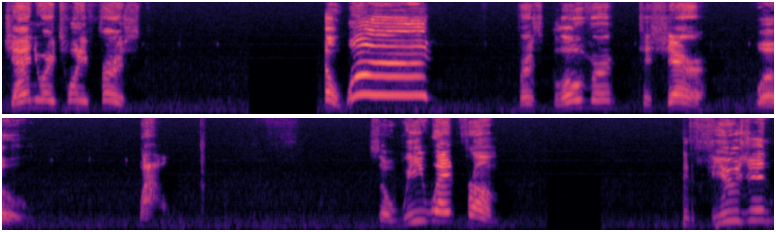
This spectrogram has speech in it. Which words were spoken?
January 21st. Oh, what? Versus Glover Teixeira. Whoa. Wow. So we went from confusion,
